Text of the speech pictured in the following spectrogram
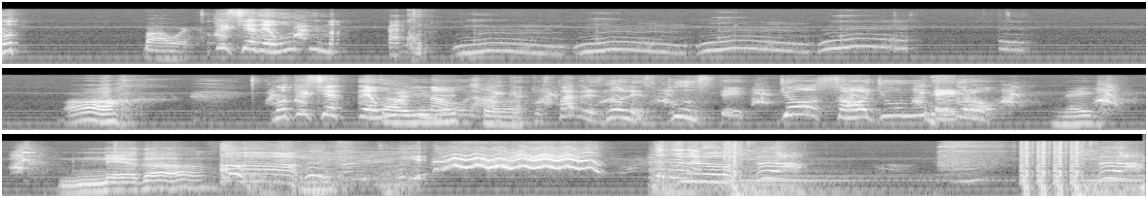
No- Va, bueno. Noticia de última... Oh, Noticia de última hora. hecho. Aunque a tus padres no les guste, yo soy un negro. negro. Nega. ¡Ah! ¡Ah! ¡Ah!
